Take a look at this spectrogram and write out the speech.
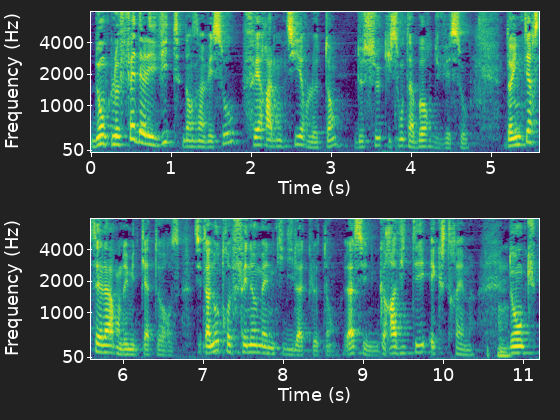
Donc le fait d'aller vite dans un vaisseau fait ralentir le temps de ceux qui sont à bord du vaisseau. Dans Interstellar en 2014, c'est un autre phénomène qui dilate le temps. Là, c'est une gravité extrême. Hmm. Donc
